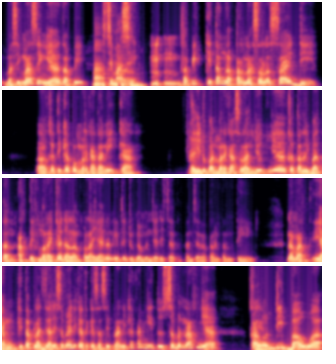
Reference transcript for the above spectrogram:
masing-masing ya tapi masing-masing uh, mm -mm, tapi kita nggak pernah selesai di uh, ketika pemberkatan nikah kehidupan mereka selanjutnya keterlibatan aktif mereka dalam pelayanan itu juga menjadi catatan-catatan penting nah yang kita pelajari sebenarnya di katekisasi pranikah kan gitu sebenarnya kalau ya. dibawa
